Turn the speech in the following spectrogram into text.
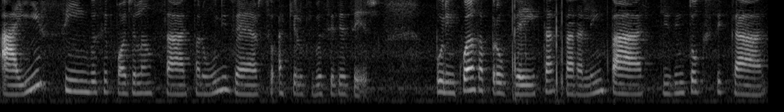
Aí sim você pode lançar para o universo aquilo que você deseja. Por enquanto, aproveita para limpar, desintoxicar,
